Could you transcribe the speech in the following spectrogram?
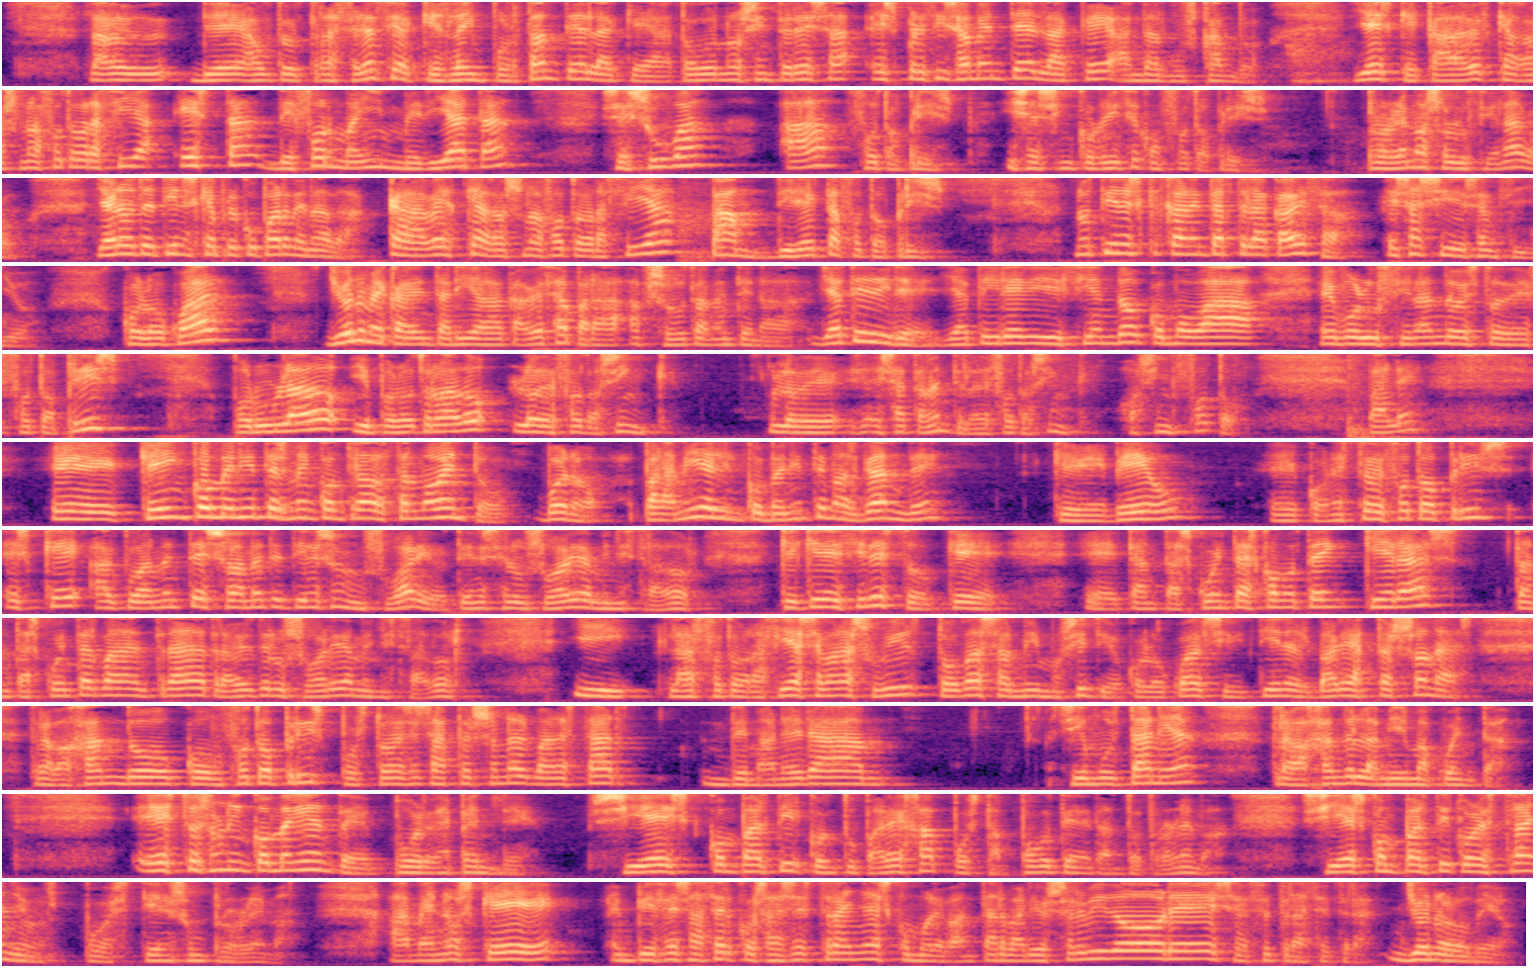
La de autotransferencia, que es la importante, la que a todos nos interesa, es precisamente la que andas buscando. Y es que cada vez que hagas una fotografía, esta de forma inmediata se suba a Photoprism y se sincronice con Photoprism. Problema solucionado. Ya no te tienes que preocupar de nada. Cada vez que hagas una fotografía, ¡pam! Directa a Photopris. No tienes que calentarte la cabeza. Es así de sencillo. Con lo cual, yo no me calentaría la cabeza para absolutamente nada. Ya te diré, ya te iré diciendo cómo va evolucionando esto de Photopris, por un lado, y por otro lado, lo de Photosync. Lo de, exactamente, lo de Photosync o Sync Photo. ¿Vale? Eh, ¿Qué inconvenientes me he encontrado hasta el momento? Bueno, para mí el inconveniente más grande que veo eh, con esto de Photopris es que actualmente solamente tienes un usuario, tienes el usuario administrador. ¿Qué quiere decir esto? Que eh, tantas cuentas como te quieras, tantas cuentas van a entrar a través del usuario administrador. Y las fotografías se van a subir todas al mismo sitio, con lo cual si tienes varias personas trabajando con Photopris, pues todas esas personas van a estar de manera simultánea trabajando en la misma cuenta. ¿Esto es un inconveniente? Pues depende. Si es compartir con tu pareja, pues tampoco tiene tanto problema. Si es compartir con extraños, pues tienes un problema. A menos que empieces a hacer cosas extrañas como levantar varios servidores, etcétera, etcétera. Yo no lo veo.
